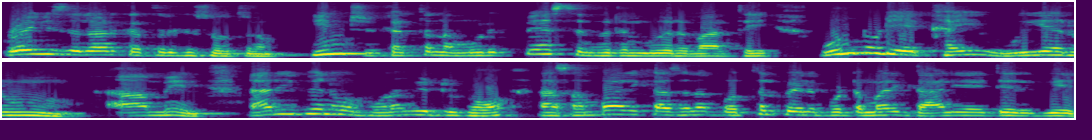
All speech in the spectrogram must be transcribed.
பிரைஸ் கத்தருக்கு சோத்திரம். இன்று கத்தர் நம்மோடு பேச விரும்புகிற வார்த்தை உன்னுடைய கை உயரும். ஆமீன். நிறைய பேர் நம்ம புலம்பிட்டு இருக்கோம். நான் சம்பாதிக்காசெல்லாம் பொத்தல் பையில போட்ட மாதிரி காலி ஆயிட்டே இருக்கு.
